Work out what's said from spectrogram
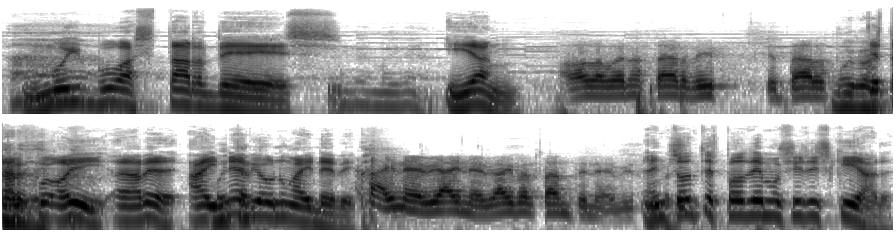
Ah. Moi boas tardes, moi ben, moi ben. Ian. Hola, buenas tardes que tal? Que tal Oi, a ver, hai Muy neve ou non hai neve? Hai neve, hai neve, hai bastante neve. Sí. Entonces podemos ir esquiar.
